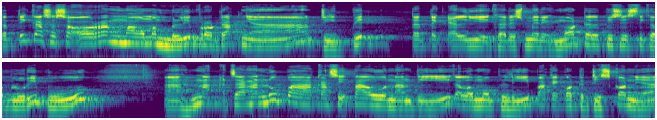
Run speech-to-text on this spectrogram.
Ketika seseorang mau membeli produknya di bit.ly garis miring model bisnis 30.000 Nah, nak jangan lupa kasih tahu nanti kalau mau beli pakai kode diskon ya.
